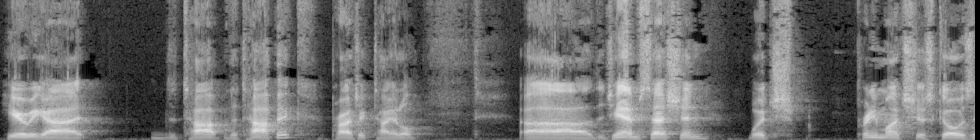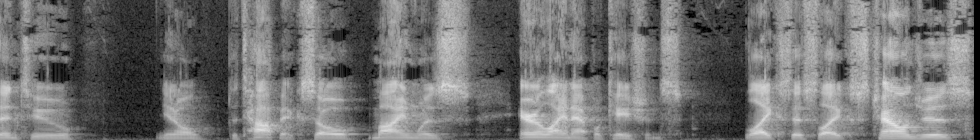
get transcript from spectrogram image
here we got the top the topic, project title, uh, the jam session, which pretty much just goes into you know the topic. So mine was airline applications, likes, dislikes, challenges.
